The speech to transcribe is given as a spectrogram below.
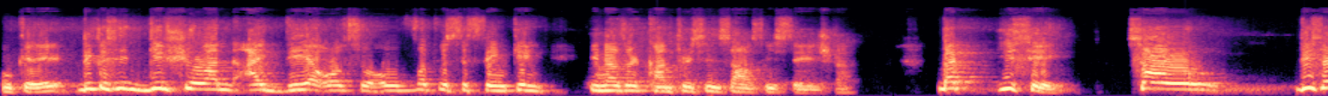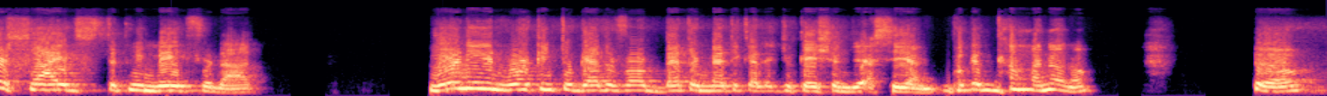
okay? Because it gives you an idea also of what was the thinking in other countries in Southeast Asia. But you see, so these are slides that we made for that. Learning and working together for better medical education the ASEAN. You know,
